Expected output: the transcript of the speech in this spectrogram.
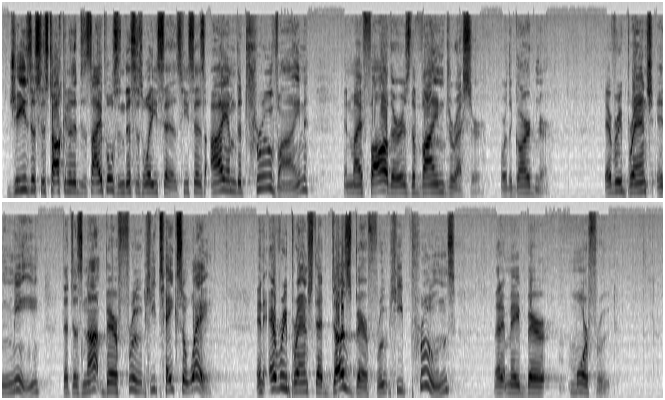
Jesus is talking to the disciples, and this is what he says He says, I am the true vine, and my Father is the vine dresser or the gardener. Every branch in me that does not bear fruit, he takes away. And every branch that does bear fruit, he prunes that it may bear more fruit.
